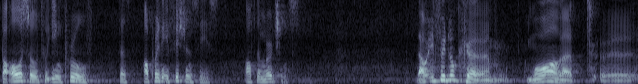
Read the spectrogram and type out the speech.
but also to improve the operating efficiencies of the merchants. Now, if we look um, more at, uh,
